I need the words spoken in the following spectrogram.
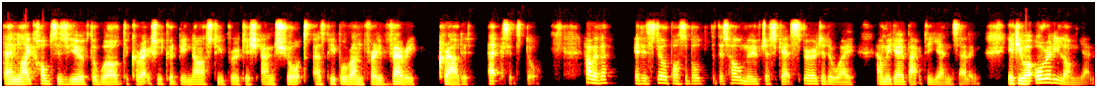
then, like Hobbes's view of the world, the correction could be nasty, brutish, and short as people run for a very crowded exit door. However, it is still possible that this whole move just gets spirited away and we go back to yen selling. If you are already long yen,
